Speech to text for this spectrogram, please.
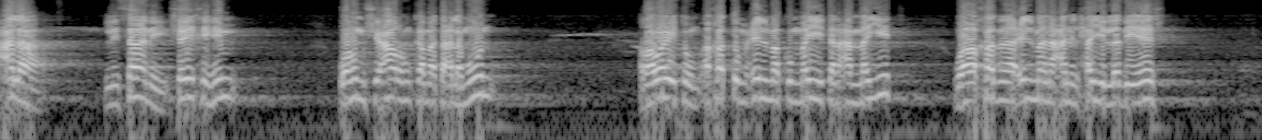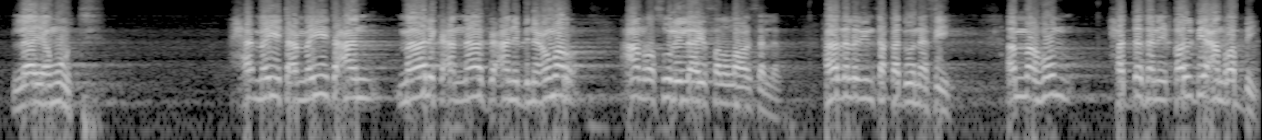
على لسان شيخهم وهم شعارهم كما تعلمون. رويتم أخذتم علمكم ميتا عن ميت وأخذنا علمنا عن الحي الذي إيش؟ لا يموت. ميت عن ميت عن مالك عن نافع عن ابن عمر عن رسول الله صلى الله عليه وسلم. هذا الذي انتقدون فيه. أما هم حدثني قلبي عن ربي.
